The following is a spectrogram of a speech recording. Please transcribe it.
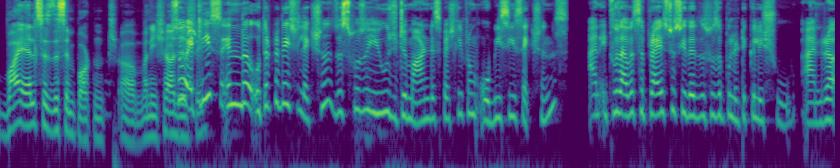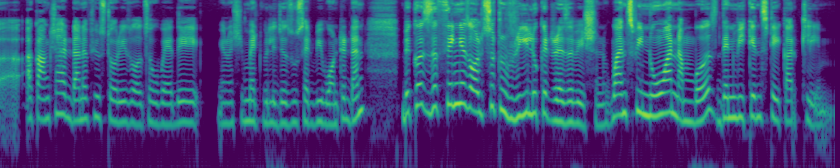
why else is this important, uh, Manisha? So at least in the Uttar Pradesh elections, this was a huge demand, especially from OBC sections. And it was I was surprised to see that this was a political issue. And Ra- Akanksha had done a few stories also where they, you know, she met villagers who said we want it done. Because the thing is also to relook at reservation. Once we know our numbers, then we can stake our claim.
